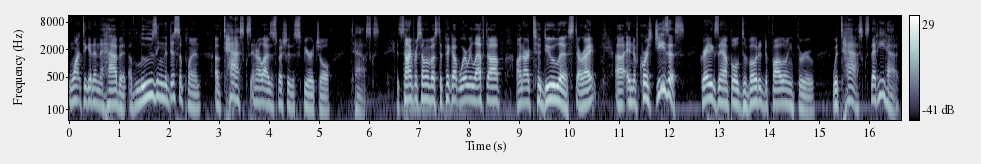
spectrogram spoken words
want to get in the habit of losing the discipline of tasks in our lives, especially the spiritual tasks. It's time for some of us to pick up where we left off on our to do list, all right? Uh, and of course, Jesus, great example, devoted to following through with tasks that he had,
